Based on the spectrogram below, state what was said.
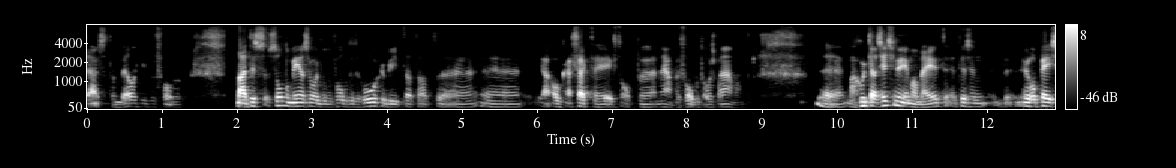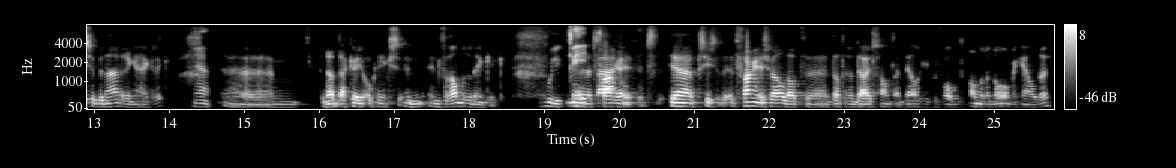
Duitsland en België bijvoorbeeld. Maar het is zonder meer zo dat bijvoorbeeld het Roergebied dat dat ja, ook effecten heeft op nou ja, bijvoorbeeld Oost-Brabant. Uh, maar goed, daar zit je nu eenmaal mee. Het, het is een, een, Europese benadering eigenlijk. Ja. Uh, daar kun je ook niks in, in veranderen, denk ik. Moeilijk mee. Uh, het vangen, het, ja, precies. Het, het, vangen is wel dat, uh, dat er in Duitsland en België bijvoorbeeld andere normen gelden.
